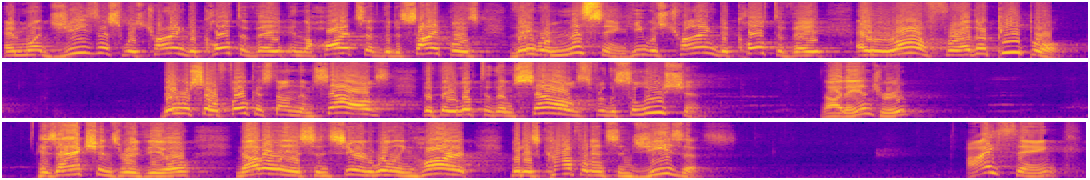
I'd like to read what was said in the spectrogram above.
and what Jesus was trying to cultivate in the hearts of the disciples, they were missing. He was trying to cultivate a love for other people. They were so focused on themselves that they looked to themselves for the solution, not Andrew. His actions reveal not only a sincere and willing heart, but his confidence in Jesus. I think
